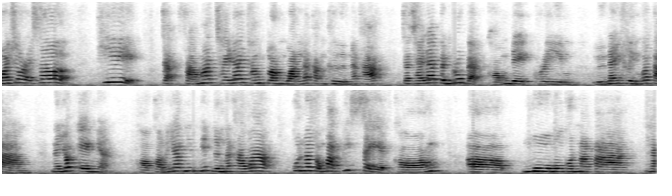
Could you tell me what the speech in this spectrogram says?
moisturizer ที่ จะสามารถใช้ได้ทั้งกลางวันและกลางคืนนะคะ จะใช้ได้เป็นรูปแบบของ day cream หรือ night cream ก็ตาม นายกเองเนี่ยขอขออนุญาตนิดนิดนึงนะคะว่า คุณสมบัติพิเศษของออมูมงคลมาตาใน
